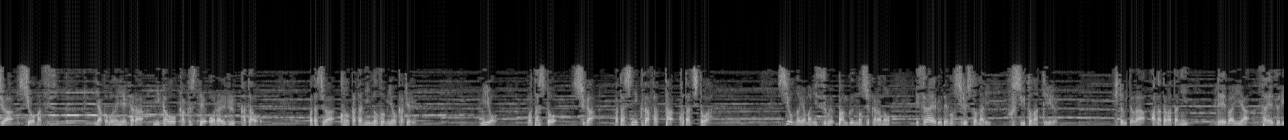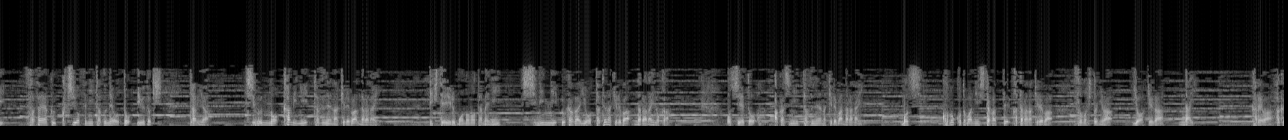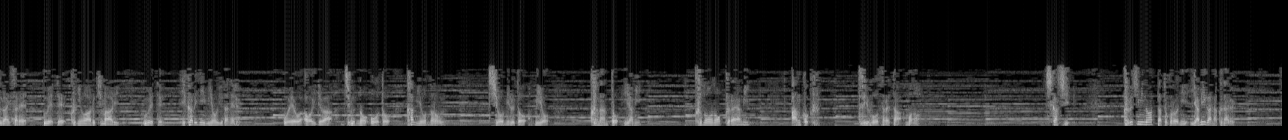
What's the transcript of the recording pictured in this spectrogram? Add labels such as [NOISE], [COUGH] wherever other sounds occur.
私は死を待つ。ヤコブの家から御顔を隠しておられる方を。私はこの方に望みをかける。見よ私と主が私にくださった子たちとは。シオンの山に住む万軍の主からのイスラエルでの印となり不思議となっている。人々があなた方に霊媒やさえずりささやく口寄せに尋ねようという時民は自分の神に尋ねなければならない。生きている者のために死人に伺いを立てなければならないのか。教えと証に尋ねなければならない。もしこの言葉に従って語らなければその人には夜明けがない。彼は迫害され飢えて国を歩き回り飢えて怒りに身を委ねる。上を仰いでは自分の王と神を呪う。地を見ると見よ苦難と闇。苦悩の暗闇。暗黒。追放されたもの。しかし苦しみのあったところに闇がなくなる。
